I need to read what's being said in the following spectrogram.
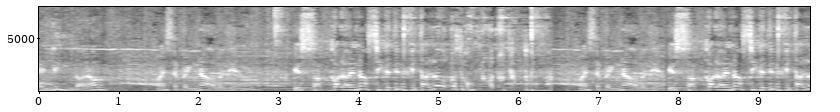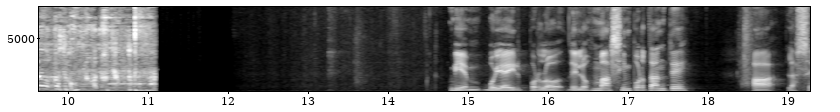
Es lindo, ¿no? Con ese peinado que tiene. Y esa cara de nazi que tiene que estar que hace como- Con ese peinado que tiene. Y esa cara de nazi que tiene que estar que hace como- Bien, voy a ir por lo de los más importantes a, las,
